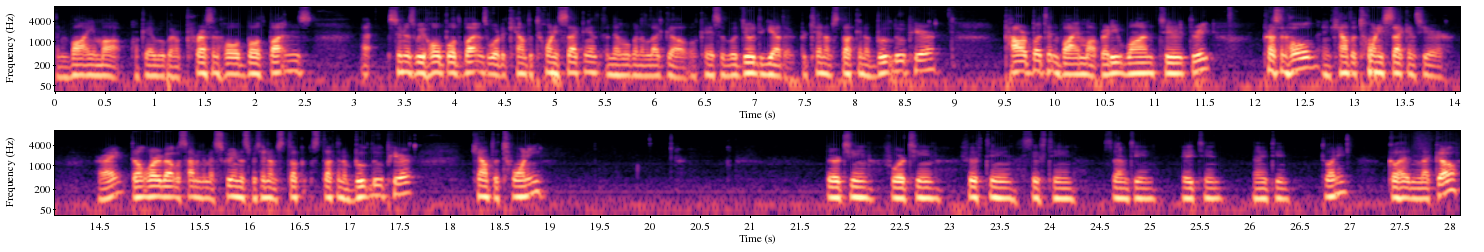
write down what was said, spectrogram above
and volume up, okay? We're going to press and hold both buttons. As soon as we hold both buttons, we're going to count to 20 seconds, and then we're going to let go. Okay, so we'll do it together. Pretend I'm stuck in a boot loop here. Power button, volume up. Ready? One, two, three. Press and hold, and count to 20 seconds here. All right, don't worry about what's happening to my screen. Let's pretend I'm stuck, stuck in a boot loop here. Count to 20. 13, 14, 15, 16, 17, 18, 19, 20. Go ahead and let go.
